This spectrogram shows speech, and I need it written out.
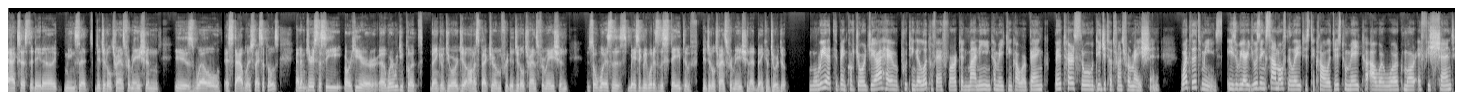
access to data means that digital transformation is well established, I suppose. And I'm curious to see or hear uh, where would you put Bank of Georgia on a spectrum for digital transformation? So, what is this basically? What is the state of digital transformation at Bank of Georgia? We at the Bank of Georgia have putting a lot of effort and money into making our bank better through digital transformation. What that means is we are using some of the latest technologies to make our work more efficient,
